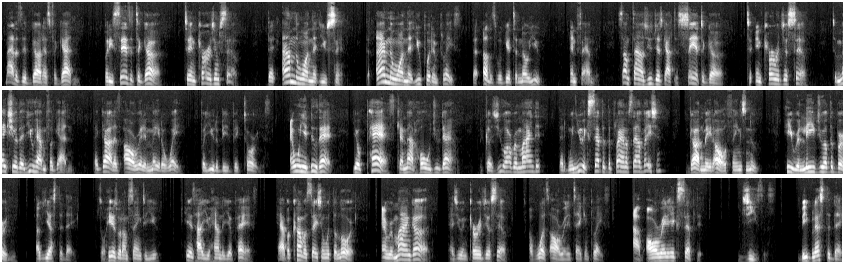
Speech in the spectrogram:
not as if God has forgotten, but he says it to God to encourage himself that I'm the one that you sent, that I'm the one that you put in place, that others will get to know you and family. Sometimes you just got to say it to God to encourage yourself, to make sure that you haven't forgotten that God has already made a way for you to be victorious. And when you do that, your past cannot hold you down because you are reminded that when you accepted the plan of salvation, God made all things new. He relieved you of the burden of yesterday. So here's what I'm saying to you. Here's how you handle your past. Have a conversation with the Lord and remind God as you encourage yourself of what's already taken place. I've already accepted Jesus. Be blessed today.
